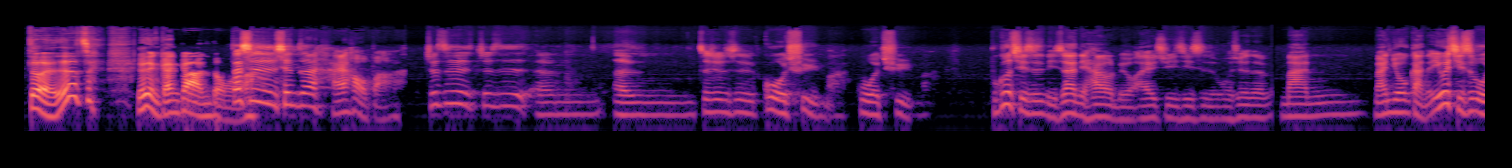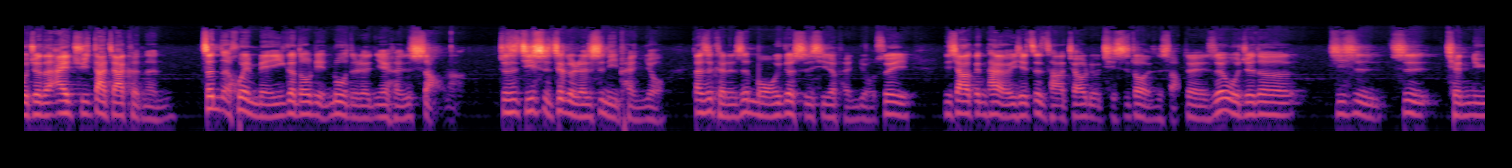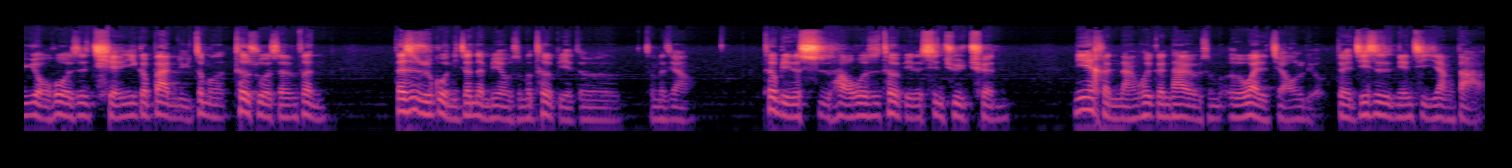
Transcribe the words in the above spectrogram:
对，这这有点尴尬，你懂吗？但是现在还好吧，就是就是嗯嗯，这就是过去嘛，过去嘛。不过其实你现在你还有留 IG，其实我觉得蛮蛮有感的，因为其实我觉得 IG 大家可能真的会每一个都联络的人也很少啦。就是即使这个人是你朋友，但是可能是某一个时期的朋友，所以你想要跟他有一些正常的交流，其实都很少。对，所以我觉得即使是前女友或者是前一个伴侣这么特殊的身份，但是如果你真的没有什么特别的怎么讲，特别的嗜好或者是特别的兴趣圈，你也很难会跟他有什么额外的交流。对，即使年纪一样大了，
